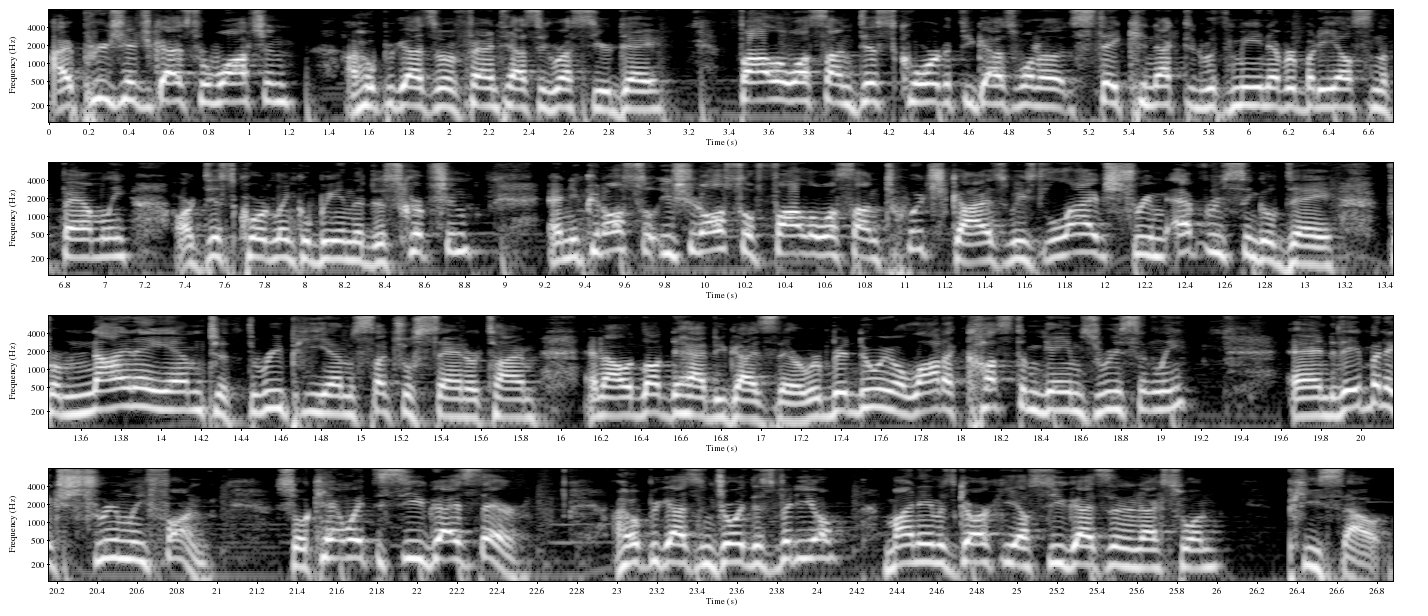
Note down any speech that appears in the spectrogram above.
I appreciate you guys for watching. I hope you guys have a fantastic rest of your day. Follow us on Discord if you guys want to stay connected with me and everybody else in the family. Our Discord link will be in the description. And you can also you should also follow us on Twitch, guys. We live stream every single day from 9 a.m. to 3 p.m. Central Standard Time, and I would love to have you guys there. We've been doing a lot of custom games recently, and they've been extremely fun. So I can't wait to see you guys there. I hope you guys enjoyed this video. My name is Garke. I'll see you guys in the next one. Peace out.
